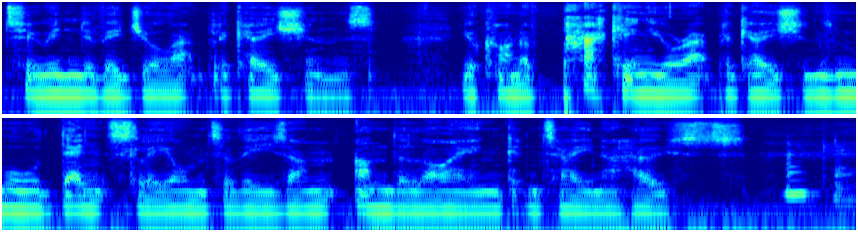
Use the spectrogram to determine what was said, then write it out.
to individual applications. You're kind of packing your applications more densely onto these un- underlying container hosts. Okay.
